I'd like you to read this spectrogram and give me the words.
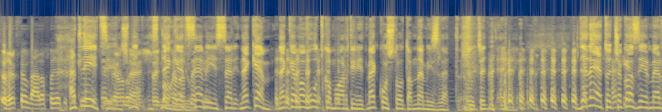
Rögtön válaszoljak. Hát légy szíves, neked személy szerint, nekem, nekem a vodka martinit megkóstoltam, nem ízlett. Úgyhogy De lehet, hogy csak azért, mert,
